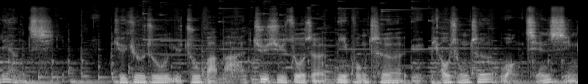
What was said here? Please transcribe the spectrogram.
亮起。QQ 猪与猪爸爸继续坐着蜜蜂车与瓢虫车往前行。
